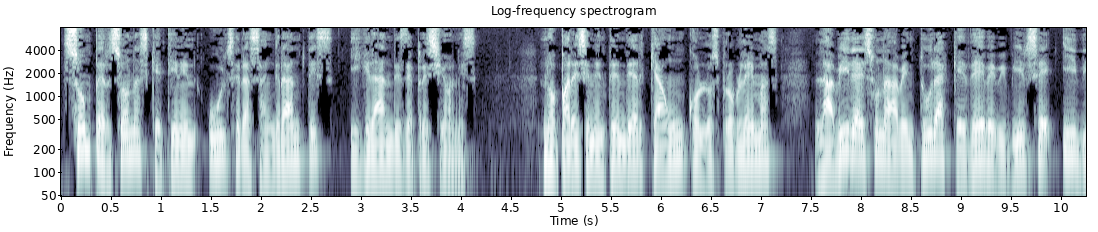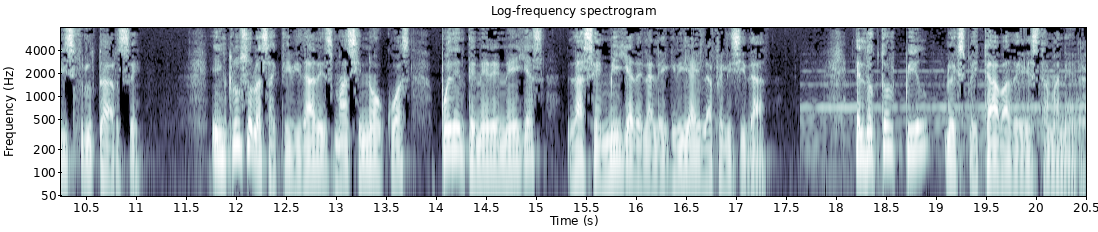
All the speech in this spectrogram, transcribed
Son personas que tienen úlceras sangrantes y grandes depresiones. No parecen entender que aun con los problemas, la vida es una aventura que debe vivirse y disfrutarse. Incluso las actividades más inocuas pueden tener en ellas la semilla de la alegría y la felicidad. El doctor Peel lo explicaba de esta manera.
